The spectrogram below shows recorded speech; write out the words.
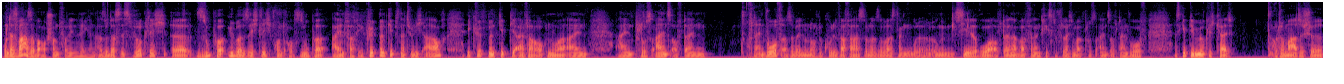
Und das war es aber auch schon von den Regeln. Also das ist wirklich äh, super übersichtlich und auch super einfach. Equipment gibt es natürlich auch. Equipment gibt dir einfach auch nur ein, ein Plus 1 auf deinen auf deinen Wurf, also wenn du noch eine coole Waffe hast oder sowas, dann oder irgendein Zielrohr auf deiner Waffe, dann kriegst du vielleicht nochmal plus eins auf deinen Wurf. Es gibt die Möglichkeit, automatische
